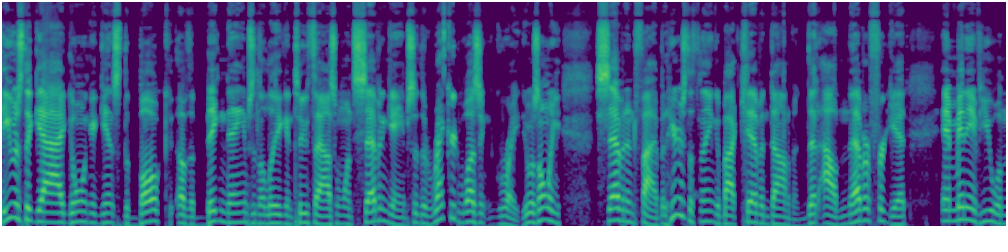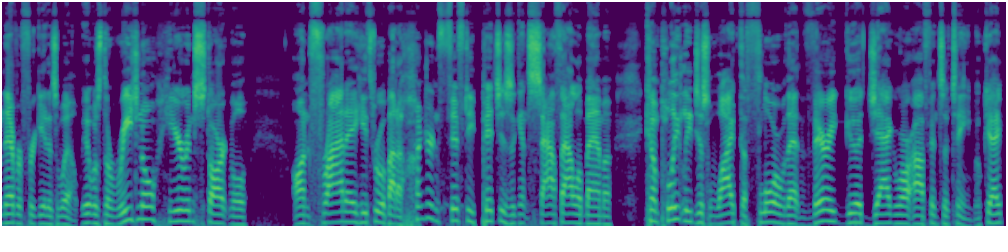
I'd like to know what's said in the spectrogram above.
He was the guy going against the bulk of the big names in the league in 2000, won seven games. So the record wasn't great. It was only seven and five. But here's the thing about Kevin Donovan that I'll never forget, and many of you will never forget as well. It was the regional here in Starkville on Friday. He threw about 150 pitches against South Alabama, completely just wiped the floor with that very good Jaguar offensive team. Okay.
